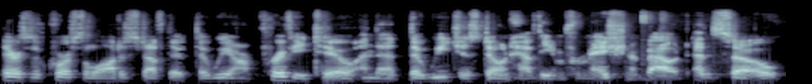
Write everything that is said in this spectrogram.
there's of course a lot of stuff that, that we aren't privy to and that, that we just don't have the information about. And so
